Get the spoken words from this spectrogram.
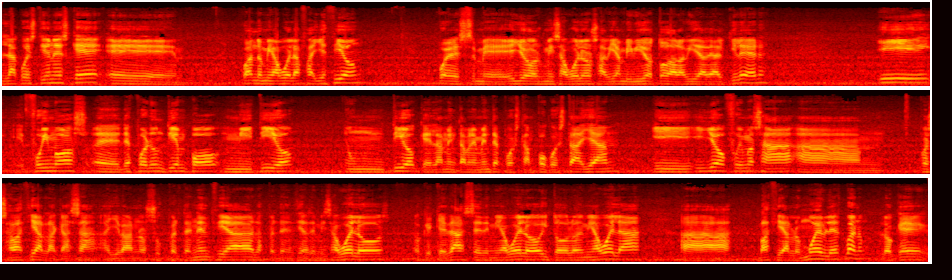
La cuestión es que eh, cuando mi abuela falleció, pues ellos, mis abuelos, habían vivido toda la vida de alquiler y fuimos, eh, después de un tiempo, mi tío, un tío que lamentablemente pues tampoco está ya, y, yo fuimos a pues a vaciar la casa, a llevarnos sus pertenencias, las pertenencias de mis abuelos, lo que quedase de mi abuelo y todo lo de mi abuela, a vaciar los muebles, bueno, lo que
